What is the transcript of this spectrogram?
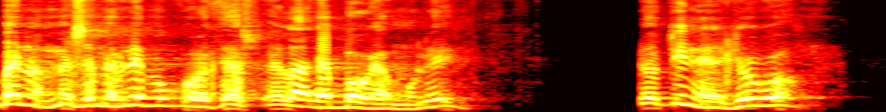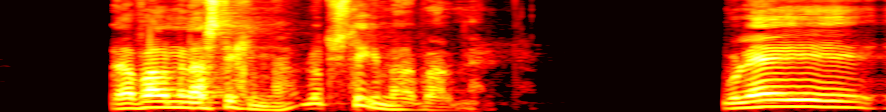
Μπαίνω μέσα, με βλέπει ο κοροθέας, έλα ρε μπόγα μου, λέει. Λέω, τι είναι, ρε Γιώργο, θα βάλουμε ένα στοίχημα. Λέω, τι στοίχημα θα βάλουμε. Μου λέει,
